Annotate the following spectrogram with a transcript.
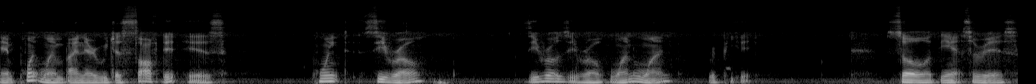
and 0.1 binary, we just solved it, is 0.00011 repeated. So the answer is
